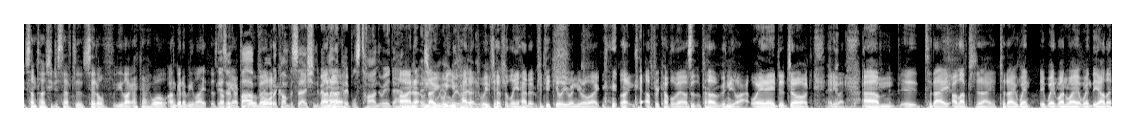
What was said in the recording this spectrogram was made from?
Sometimes you just have to settle. For, you're like, okay, well, I'm going to be late. There's, There's nothing a I can far do about broader it. conversation about other people's time that we need to have. I know. No, well, you've had it it. We've definitely had it, particularly when you're like, like after a couple of hours at the pub, and you're like, we need to talk. Anyway, um, today I loved today. Today went it went one way, it went the other.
